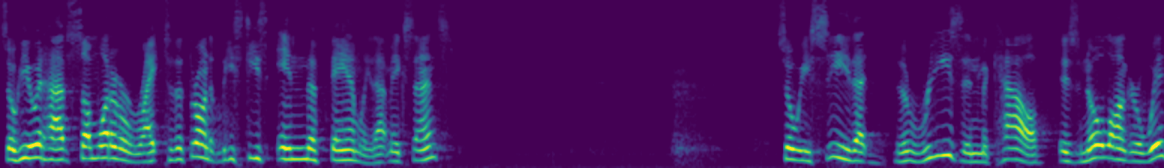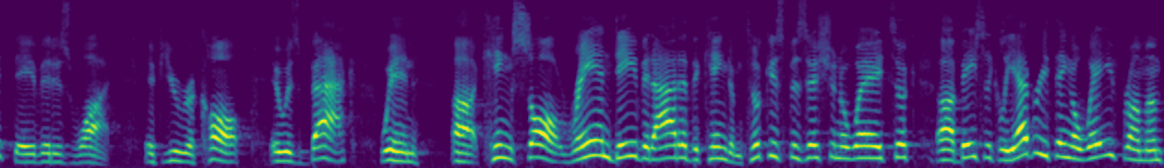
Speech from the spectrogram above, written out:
So he would have somewhat of a right to the throne. At least he's in the family. That makes sense? So we see that the reason Michal is no longer with David is why. If you recall, it was back when uh, King Saul ran David out of the kingdom, took his position away, took uh, basically everything away from him,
